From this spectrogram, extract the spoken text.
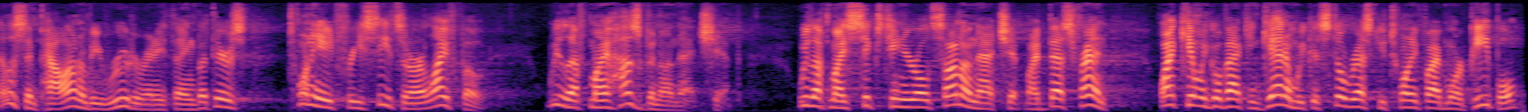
Hey, listen, pal, I don't want to be rude or anything, but there's 28 free seats in our lifeboat. We left my husband on that ship. We left my 16 year old son on that ship, my best friend. Why can't we go back and get them? We could still rescue 25 more people.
